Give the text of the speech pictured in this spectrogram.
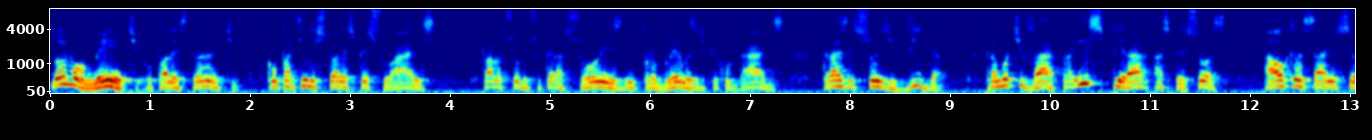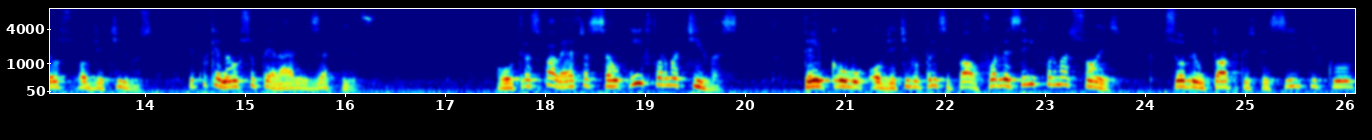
Normalmente, o palestrante compartilha histórias pessoais, fala sobre superações de problemas e dificuldades, traz lições de vida para motivar, para inspirar as pessoas a alcançarem os seus objetivos e, por que não, superarem desafios. Outras palestras são informativas. Tem como objetivo principal fornecer informações sobre um tópico específico,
